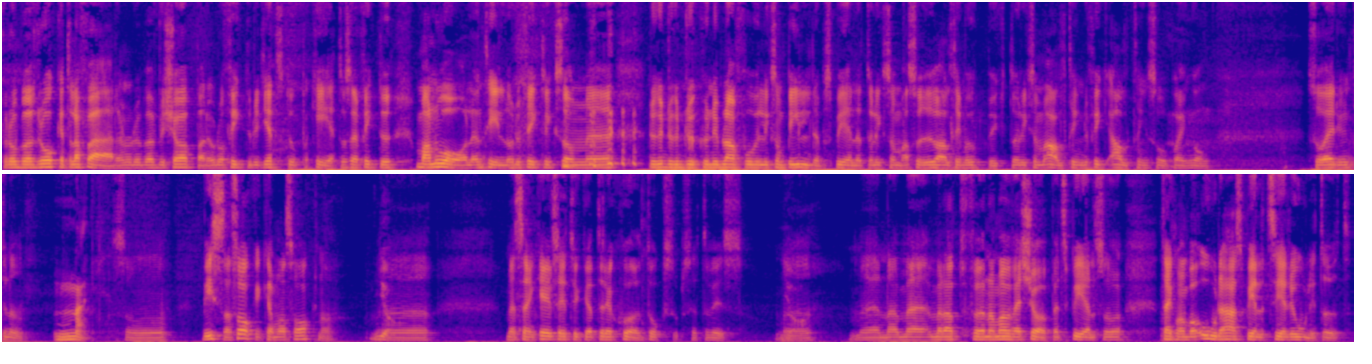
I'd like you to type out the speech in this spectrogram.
För då behövde du åka till affären och du behövde köpa det och då fick du ett jättestort paket och sen fick du manualen till och du fick liksom eh, du, du, du kunde ibland få liksom bilder på spelet och liksom alltså hur allting var uppbyggt och liksom allting. Du fick allting så på en gång. Så är det ju inte nu. Nej. Så vissa saker kan man sakna. Ja. Eh, Men sen kan jag i och för sig tycka att det är skönt också på sätt och vis. Ja. Eh, Men, men, men att för när man väl köper ett spel så tänker man bara oh det här spelet ser roligt ut.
